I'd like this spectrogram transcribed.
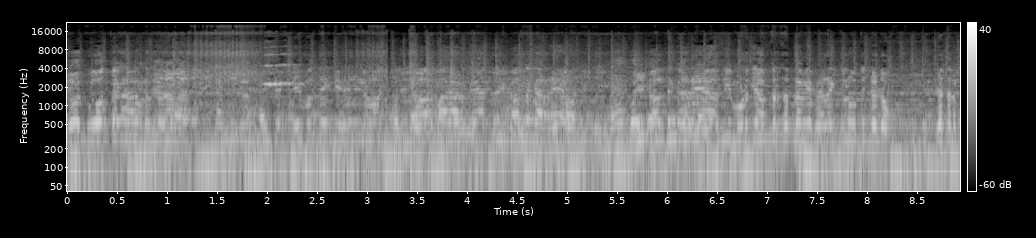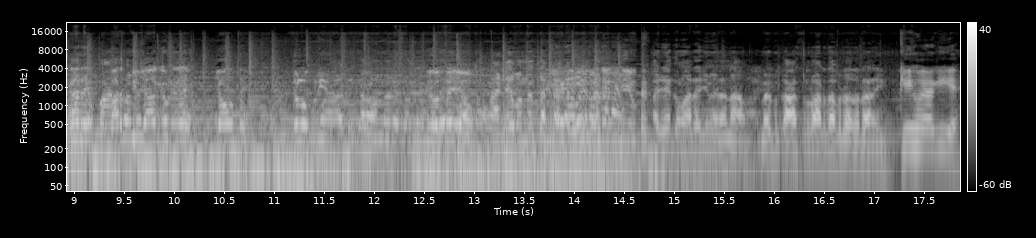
ਜੋ ਦੋ ਤੱਕ ਤੁਹਾਨੂੰ ਦੇਣਾ ਮੈਂ। ਇੱਥੇ ਟੇਬਲ ਤੇ ਕਿਸੇ ਨੇ ਬਾਰ ਬਾਰ ਅੜਦੇ ਆ ਤੁਸੀਂ ਗਲਤ ਕਰ ਰਹੇ ਹੋ ਮੈਂ ਕੋਈ ਗਲਤ ਕਰ ਰਹੇ ਆ ਅਸੀਂ ਮੁੜ ਕੇ ਅਫਸਰ ਸੱਦਾਂਗੇ ਫਿਰ ਚਲੋ ਉੱਤੇ ਚਲੋ ਜੇ ਤਨ ਕਹਿ ਰਹੇ ਬਾਹਰ ਤੁਸੀਂ ਜਾ ਕੇ ਉੱਤੇ ਜਾਓ ਤੇ ਚਲੋ ਪਲੀਜ਼ ਵੀ ਉੱਤੇ ਜਾਓ। ਸਾਡੇ ਬੰਦੇ ਧੱਕਾ ਕੋਈ ਬੰਦਾ ਕਰੀ ਕਿ ਨਹੀਂ ਅਜੇ ਕੁਮਾਰ ਜੀ ਮੇਰਾ ਨਾਮ। ਮੈਂ ਵਿਕਾਸ ਤਲਵਾਰ ਦਾ ਬ੍ਰਦਰ ਆ ਜੀ। ਕੀ ਹੋਇਆ ਕੀ ਹੈ?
